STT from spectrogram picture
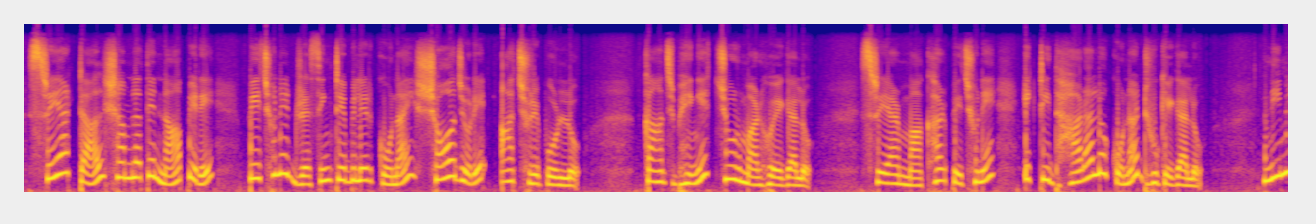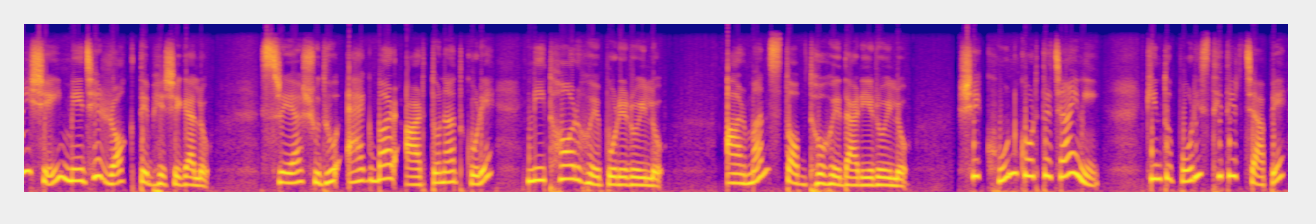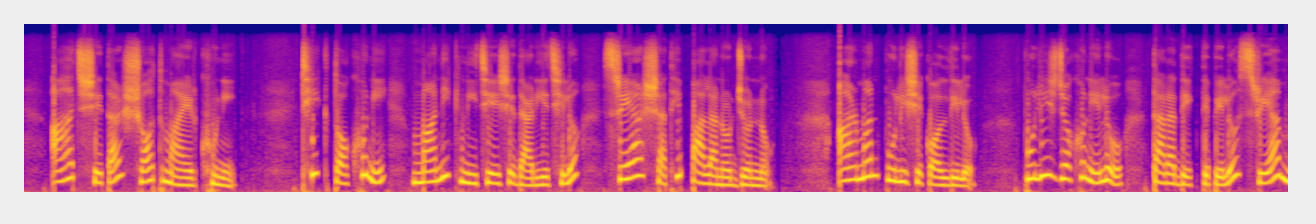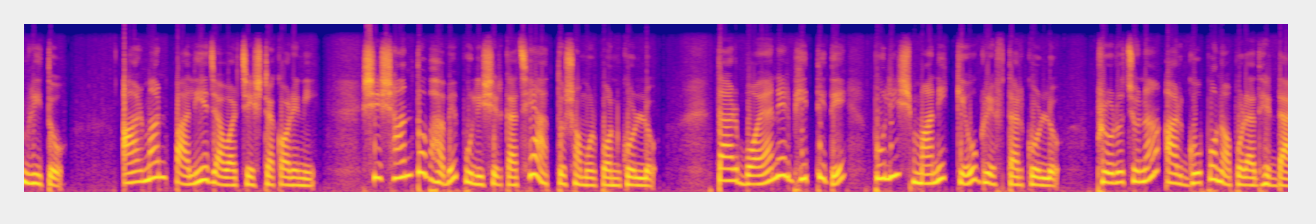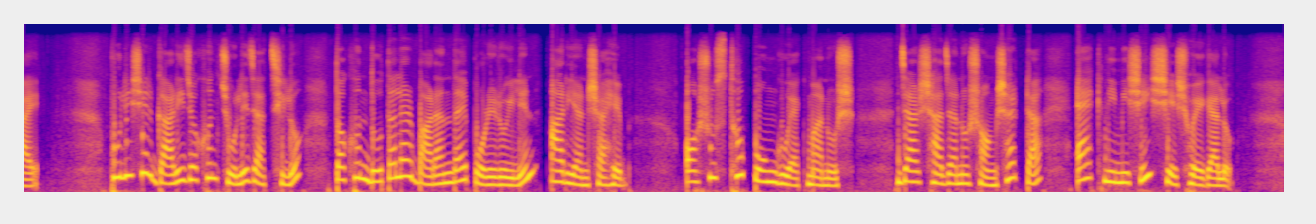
শ্রেয়া টাল সামলাতে না পেরে পেছনের ড্রেসিং টেবিলের কোনায় সজোরে আছড়ে পড়ল। কাঁচ ভেঙে চুরমার হয়ে গেল। শ্রেয়ার মাখার পেছনে একটি ধারালো কোনা ঢুকে গেল। নিমিষেই মেঝের রক্তে ভেসে গেল। শ্রেয়া শুধু একবার আর্তনাদ করে নিথর হয়ে পড়ে রইল। আরমান স্তব্ধ হয়ে দাঁড়িয়ে রইল। সে খুন করতে চায়নি, কিন্তু পরিস্থিতির চাপে আজ সে তার সৎ মায়ের খুনি। তখনই মানিক নিচে এসে দাঁড়িয়েছিল শ্রেয়ার সাথে পালানোর জন্য। আরমান পুলিশে কল দিল। পুলিশ যখন এলো, তারা দেখতে পেল শ্রেয়া মৃত। আরমান পালিয়ে যাওয়ার চেষ্টা করেনি। সে শান্তভাবে পুলিশের কাছে আত্মসমর্পণ করল। তার বয়ানের ভিত্তিতে পুলিশ মানিককেও গ্রেফতার করল, প্ররোচনা আর গোপন অপরাধের দায়। পুলিশের গাড়ি যখন চলে যাচ্ছিল, তখন দোতলার বারান্দায় পড়ে রইলেন আরিয়ান সাহেব। অসুস্থ পঙ্গু এক মানুষ, যার সাজানো সংসারটা এক নিমিষেই শেষ হয়ে গেল।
